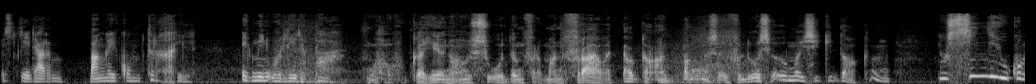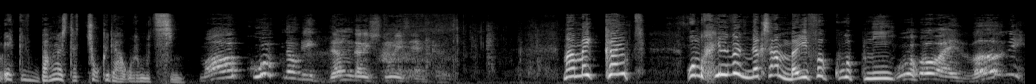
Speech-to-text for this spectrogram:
Is jy daarom bang hy kom terug, Giel? Ek meen oorlede pa. Wow, kan jy nou so 'n ding vir 'n man vra wat elke aand bang is hy verloor sy ou meisietjie dalk? Hm. Nou sien jy hoekom ek bang is dat Chokkie daaroor moet sien. Maar koop nou die ding dat die stories enkry. Maar my kind, oom Giel wil niks aan my verkoop nie. O, oh, hy wil nie.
